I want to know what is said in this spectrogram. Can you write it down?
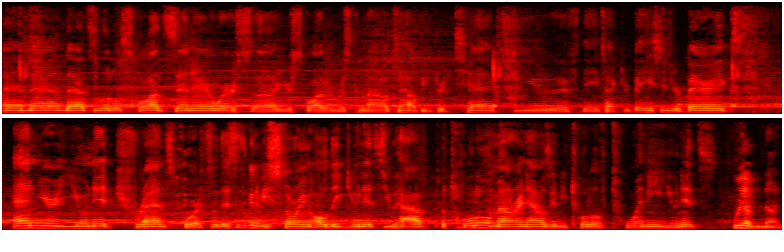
And then that's a little squad center where uh, your squad members come out to help you protect you if they attack your bases, your barracks, and your unit transport. So this is going to be storing all the units you have. The total amount right now is going to be a total of 20 units. We have none.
